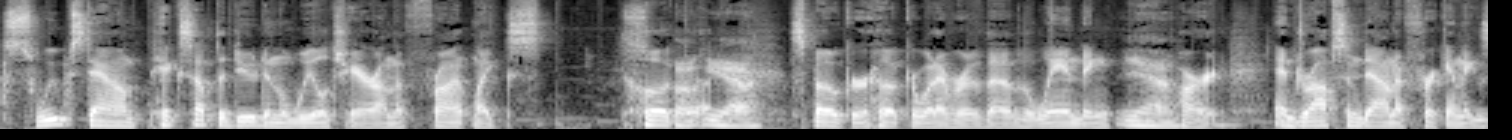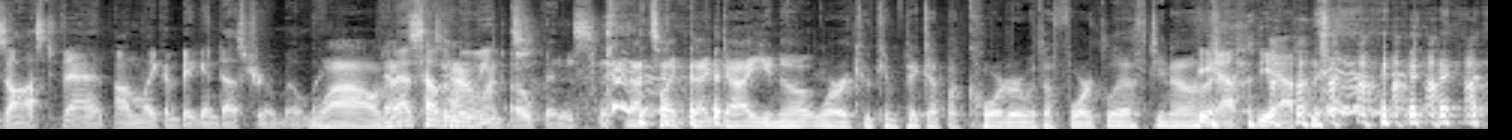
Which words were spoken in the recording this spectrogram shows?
swoops down, picks up the dude in the wheelchair on the front, like hook, yeah. spoke or hook or whatever the the landing Yeah. part, and drops him down a freaking exhaust vent on like a big industrial building. Wow, and that's, that's how the movie opens. That's like that guy you know at work who can pick up a quarter with a forklift. You know. yeah, yeah.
